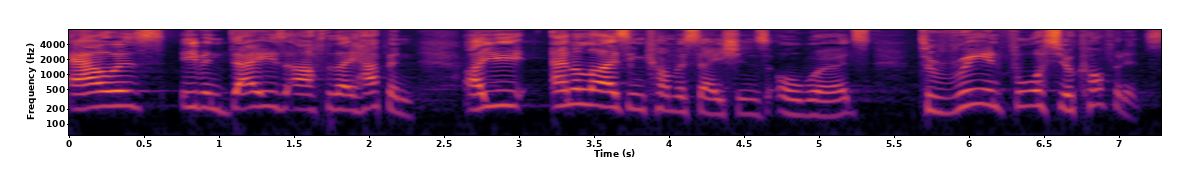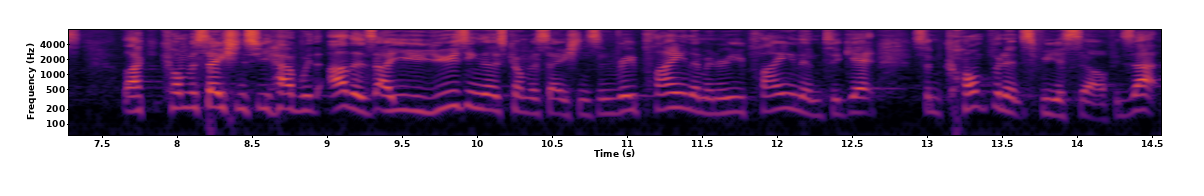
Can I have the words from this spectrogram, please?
hours, even days after they happen? Are you analyzing conversations or words to reinforce your confidence? Like conversations you have with others, are you using those conversations and replaying them and replaying them to get some confidence for yourself? Is that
